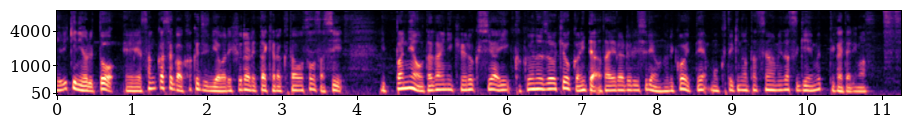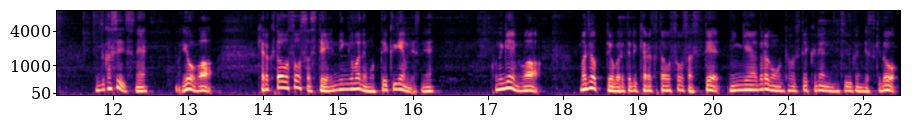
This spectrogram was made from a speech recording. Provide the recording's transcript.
ウィキによると、えー、参加者が各自に割り振られたキャラクターを操作し、一般にはお互いに協力し合い、架空の状況下にて与えられる試練を乗り越えて目的の達成を目指すゲームって書いてあります。難しいですね。要は、キャラクターを操作してエンディングまで持っていくゲームですね。このゲームは、魔女って呼ばれてるキャラクターを操作して人間やドラゴンを倒してクリアに導くんですけど、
